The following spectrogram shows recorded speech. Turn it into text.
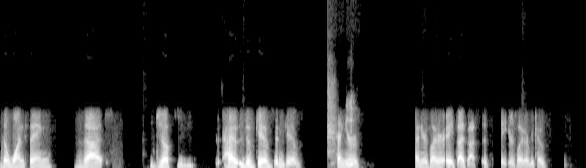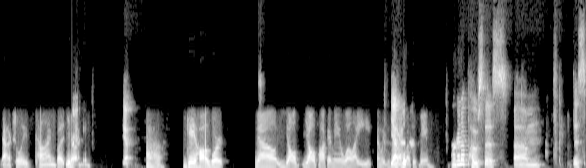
The one thing that just has just gives and gives 10 years 10 years later. Eight it's that's it's eight years later because actually time but you know what i mean. Yeah. uh gay hogwarts. Now y'all y'all talk at me while i eat and we just Yeah, talk about this meme. We're gonna post this um this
